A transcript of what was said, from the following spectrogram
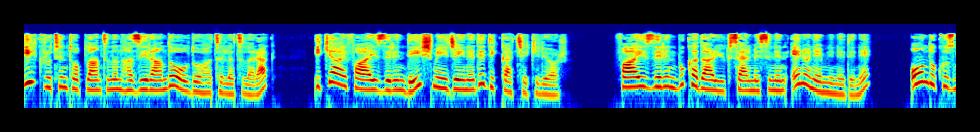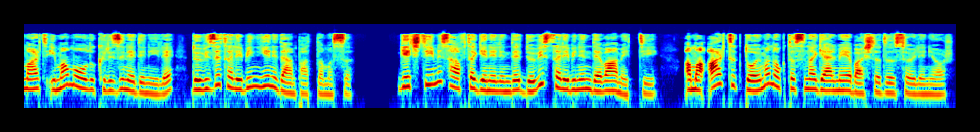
ilk rutin toplantının Haziran'da olduğu hatırlatılarak, iki ay faizlerin değişmeyeceğine de dikkat çekiliyor. Faizlerin bu kadar yükselmesinin en önemli nedeni, 19 Mart İmamoğlu krizi nedeniyle dövize talebin yeniden patlaması. Geçtiğimiz hafta genelinde döviz talebinin devam ettiği ama artık doyma noktasına gelmeye başladığı söyleniyor.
